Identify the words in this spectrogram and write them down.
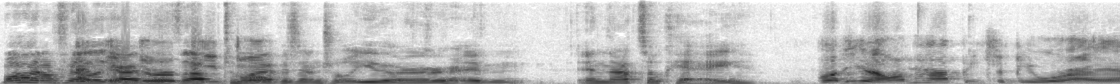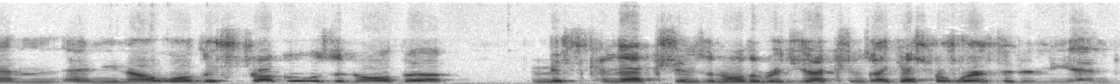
Well, I don't feel I like I've lived up to my potential either, and and that's okay. But you know, I'm happy to be where I am, and you know, all the struggles and all the misconnections and all the rejections, I guess, were worth it in the end.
